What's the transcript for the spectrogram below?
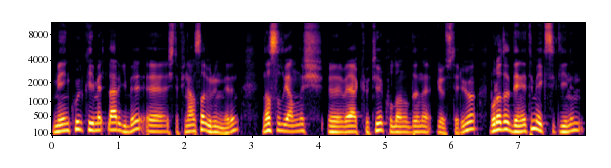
menkul kıymetler gibi işte finansal ürünlerin nasıl yanlış veya kötüye kullanıldığını gösteriyor. Burada denetim eksikliğinin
